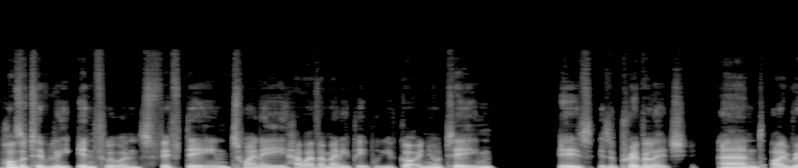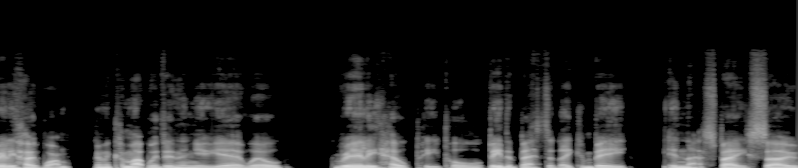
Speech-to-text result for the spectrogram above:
positively influence 15, 20, however many people you've got in your team is is a privilege. And I really hope what I'm going to come up with in the new year will really help people be the best that they can be in that space. So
